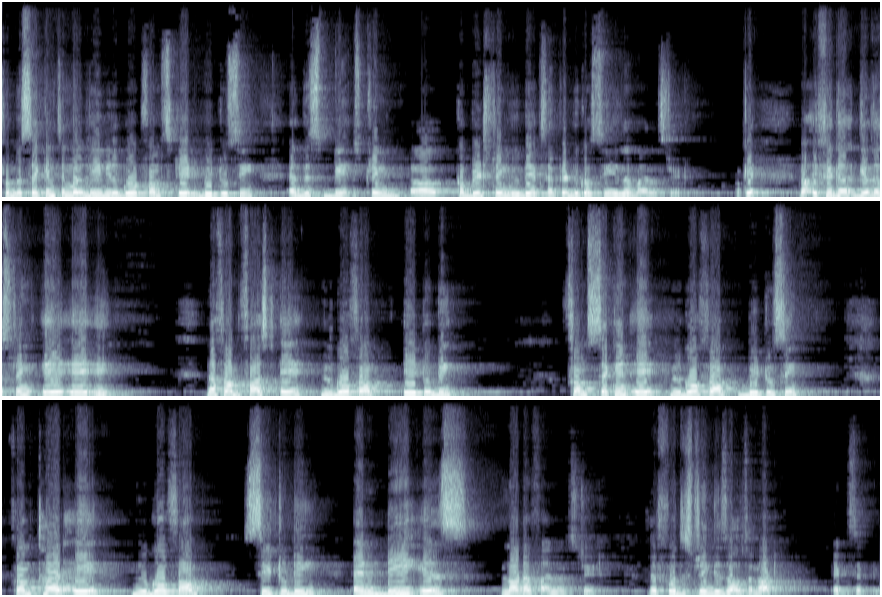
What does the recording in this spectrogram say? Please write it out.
from the second symbol B will go from state B to C and this B string uh, complete string will be accepted because C is a final state. Okay. Now if you give the string A A A. Now from first A will go from A to B. From second A will go from B to C. From third A will go from C to D and D is not a final state. Therefore the string is also not accepted.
